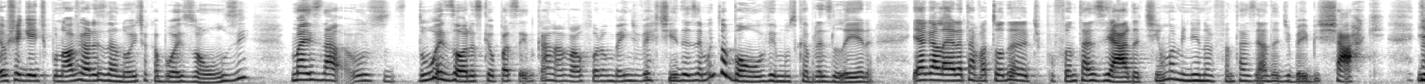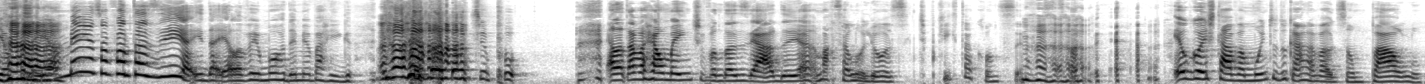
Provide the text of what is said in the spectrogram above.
Eu cheguei, tipo, 9 horas da noite, acabou às 11. Mas na, as duas horas que eu passei no carnaval foram bem divertidas. É muito bom ouvir música brasileira. E a galera tava toda, tipo, fantasiada. Tinha uma menina fantasiada de Baby Shark. E eu falei, amei essa fantasia! E daí ela veio morder minha barriga. tipo, ela tava realmente fantasiada. E a Marcela olhou assim, tipo, o que que tá acontecendo? Eu gostava muito do Carnaval de São Paulo,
